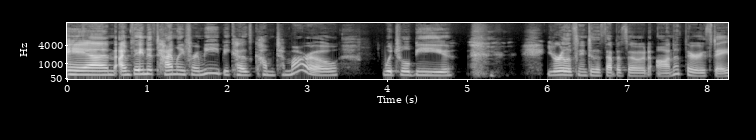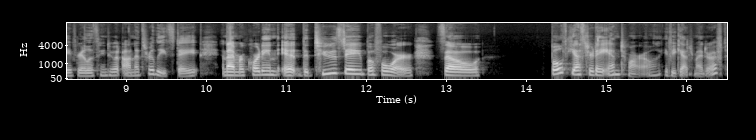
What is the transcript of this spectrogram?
And I'm saying it's timely for me because come tomorrow, which will be, you're listening to this episode on a Thursday, if you're listening to it on its release date, and I'm recording it the Tuesday before. So, both yesterday and tomorrow, if you catch my drift.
